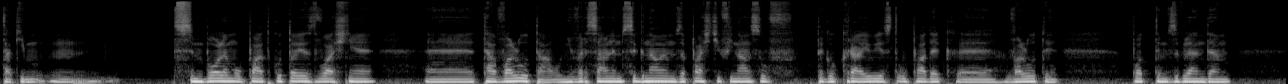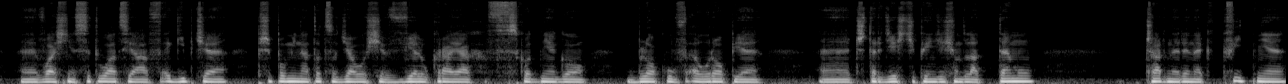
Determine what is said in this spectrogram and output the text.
takim mm, symbolem upadku to jest właśnie e, ta waluta. Uniwersalnym sygnałem zapaści finansów tego kraju jest upadek e, waluty. Pod tym względem e, właśnie sytuacja w Egipcie przypomina to, co działo się w wielu krajach wschodniego bloku w Europie 40-50 lat temu czarny rynek kwitnie.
